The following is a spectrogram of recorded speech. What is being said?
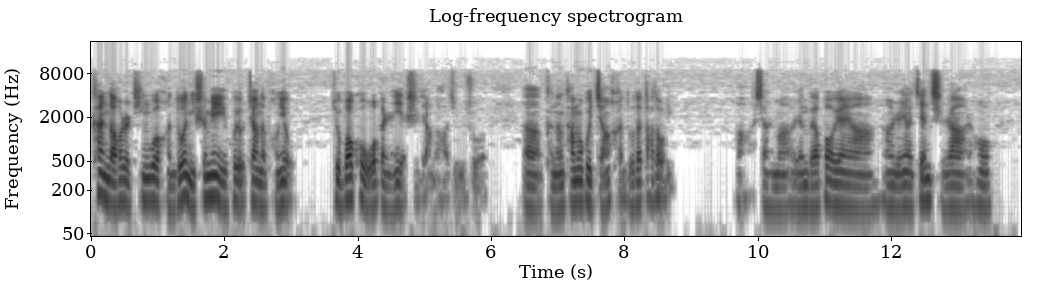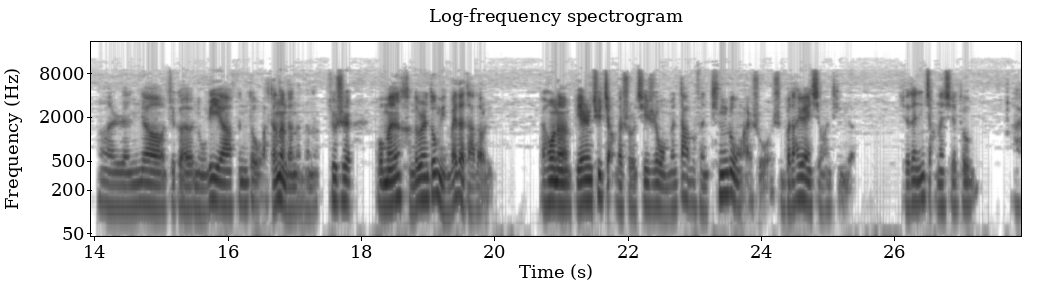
看到或者听过很多，你身边也会有这样的朋友。就包括我本人也是这样的哈，就是说，嗯，可能他们会讲很多的大道理，啊，像什么人不要抱怨呀，然后人要坚持啊，然后，啊，人要这个努力啊，奋斗啊，等等等等等等，就是我们很多人都明白的大道理。然后呢，别人去讲的时候，其实我们大部分听众来说是不大愿意喜欢听的，觉得你讲那些都，哎，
